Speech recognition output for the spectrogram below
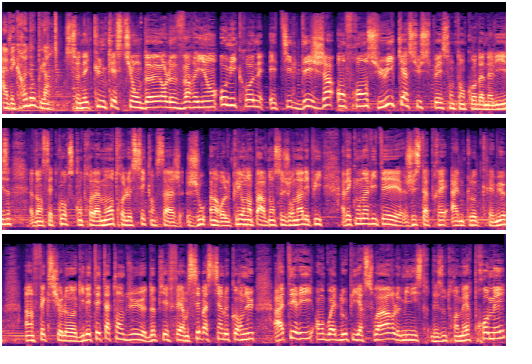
avec Renaud Blanc. Ce n'est qu'une question d'heure. Le variant Omicron est-il déjà en France? Huit cas suspects sont en cours d'analyse. Dans cette course contre la montre, le séquençage joue un rôle clé. On en parle dans ce journal. Et puis, avec mon invité juste après, Anne-Claude Crémieux, infectiologue. Il était attendu de pied ferme. Sébastien Lecornu a atterri en Guadeloupe hier soir. Le ministre des Outre-mer promet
